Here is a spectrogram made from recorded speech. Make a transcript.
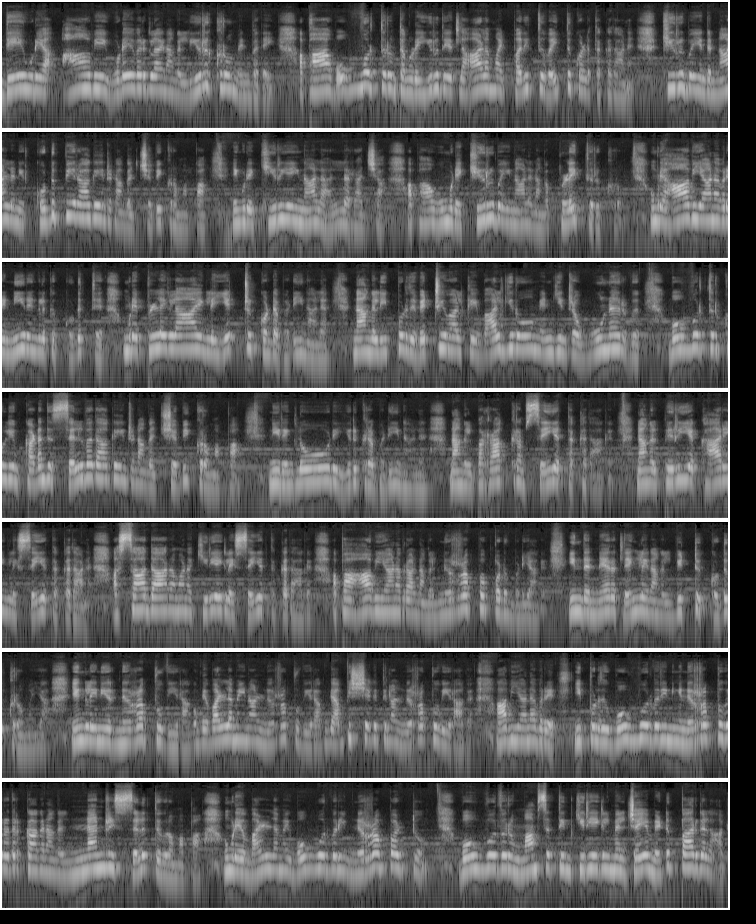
தேவனுடைய ஆவியை உடையவர்களாய் நாங்கள் இருக்கிறோம் என்பதை அப்பா ஒவ்வொருத்தரும் தங்களுடைய இருதயத்தில் ஆழமாய் பதித்து வைத்து கொள்ளத்தக்கதான கிருபை இந்த நாளில் நீர் கொடுப்பீராக என்று நாங்கள் ஜெபிக்கிறோம் அப்பா. எங்களுடைய கிரியையினால் அல்ல ராஜா. அப்பா உம்முடைய கிருபையினால் நாங்கள் பிழைத்திருக்கிறோம். உங்களுடைய ஆவியானவரை நீர் எங்களுக்கு கொடு கொடுத்து உம்முடைய பிள்ளைகளாக எங்களை ஏற்றுக்கொண்டபடியினால நாங்கள் இப்பொழுது வெற்றி வாழ்க்கை வாழ்கிறோம் என்கின்ற உணர்வு ஒவ்வொருத்தருக்குள்ளேயும் கடந்து செல்வதாக என்று நாங்கள் ஜெபிக்கிறோம் அப்பா. நீர் எங்களோடு இருக்கிறபடியினால நாங்கள் பராக்கிரம் செய்யத்தக்கதாக நாங்கள் பெரிய காரியங்களை செய்யத்தக்கதான அசாதாரணமான கிரியைகளை செய்யத்தக்கதாக அப்பா ஆவியானவரால் நாங்கள் நிரப்பப்படும்படியாக இந்த நேரத்தில் எங்களை நாங்கள் விட்டு கொடுக்கிறோம் ஐயா. எங்களை நீர் நிரப்பு வீராக உடைய வல்லமையினால் நிரப்பு வீராக உடைய அபிஷேகத்தினால் நிரப்பு வீராக. ஆவியானவரே இப்பொழுது ஒவ்வொருவரையும் நீங்கள் நிரப்புகிறதற்காக நாங்கள் நன்றி செலுத்துகிறோம் அப்பா. உங்களுடைய வல்லமை ஒவ்வொருவரையும் நிரப்பட்டும். ஒவ்வொருவரும் மாம்சத்தின் கிரியைகள் மேல் ஜெயம் எடுப்பார்களாக.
